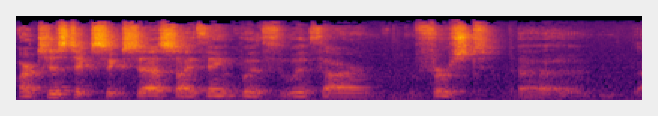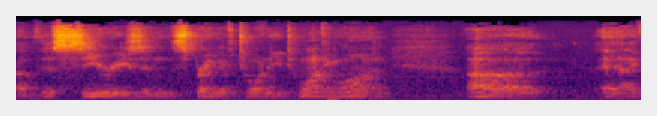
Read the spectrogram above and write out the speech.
artistic success, I think, with with our first uh, of this series in the spring of 2021. Uh, and I,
